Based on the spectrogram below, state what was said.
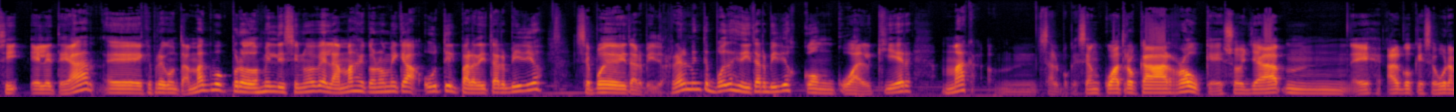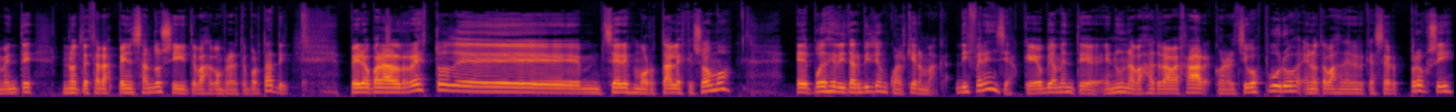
Sí, LTA, eh, que pregunta, MacBook Pro 2019, la más económica, útil para editar vídeos, se puede editar vídeos. Realmente puedes editar vídeos con cualquier Mac, salvo que sean 4K RAW, que eso ya mm, es algo que seguramente no te estarás pensando si te vas a comprar este portátil. Pero para el resto de mm, seres mortales que somos, eh, puedes editar vídeo en cualquier Mac. Diferencias, que obviamente en una vas a trabajar con archivos puros, en otra vas a tener que hacer proxy,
